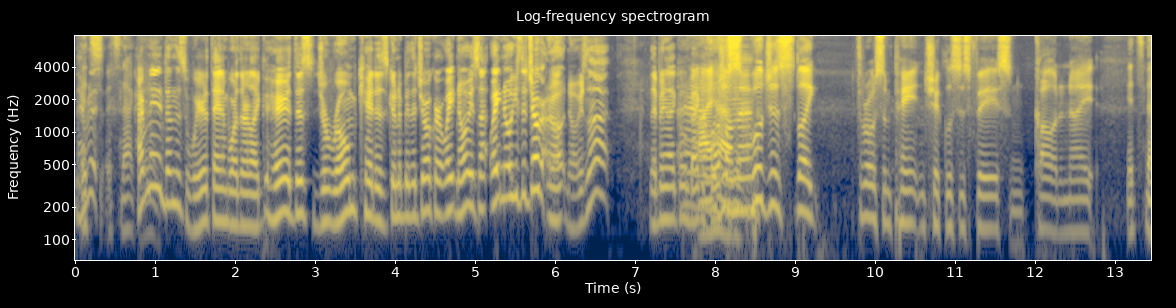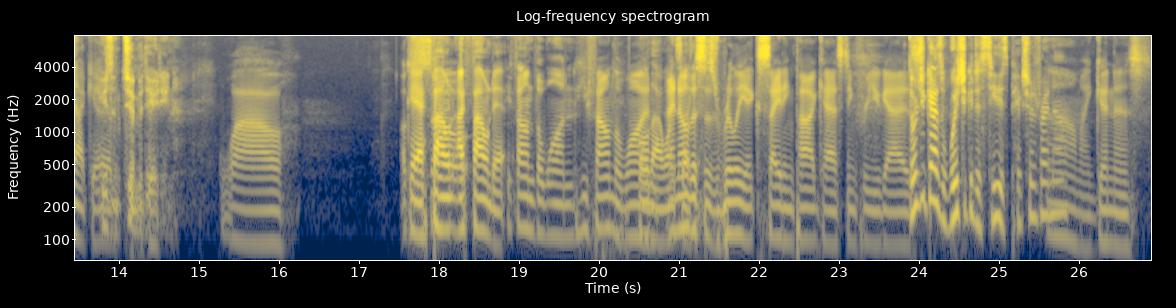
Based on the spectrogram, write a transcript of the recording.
Haven't It's it- it's not. Haven't good. they done this weird thing where they're like, "Hey, this Jerome kid is going to be the Joker"? Wait, no, he's not. Wait, no, he's the Joker. Oh, no, he's not. They've been like going back and forth on that. We'll just like throw some paint in Chiklis's face and call it a night. It's not good. He's intimidating. Wow. Okay, I found. I found it. He found the one. He found the one. on one I know this is really exciting podcasting for you guys. Don't you guys wish you could just see these pictures right now? Oh my goodness.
